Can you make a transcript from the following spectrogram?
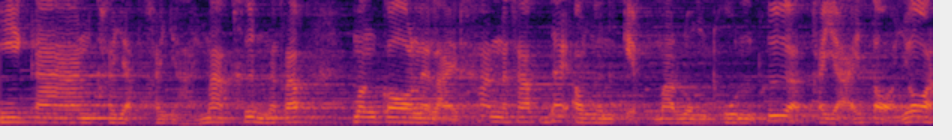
มีการขยับขยายมากขึ้นนะครับ มังกรหลาย ๆ ท่านนะครับ ได้เอาเงินเก็บมาลงทุนเพื่อขยายต่อยอด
